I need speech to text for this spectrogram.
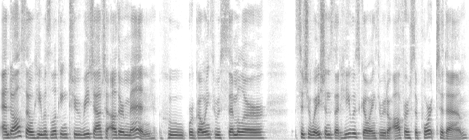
And also he was looking to reach out to other men who were going through similar situations that he was going through to offer support to them.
